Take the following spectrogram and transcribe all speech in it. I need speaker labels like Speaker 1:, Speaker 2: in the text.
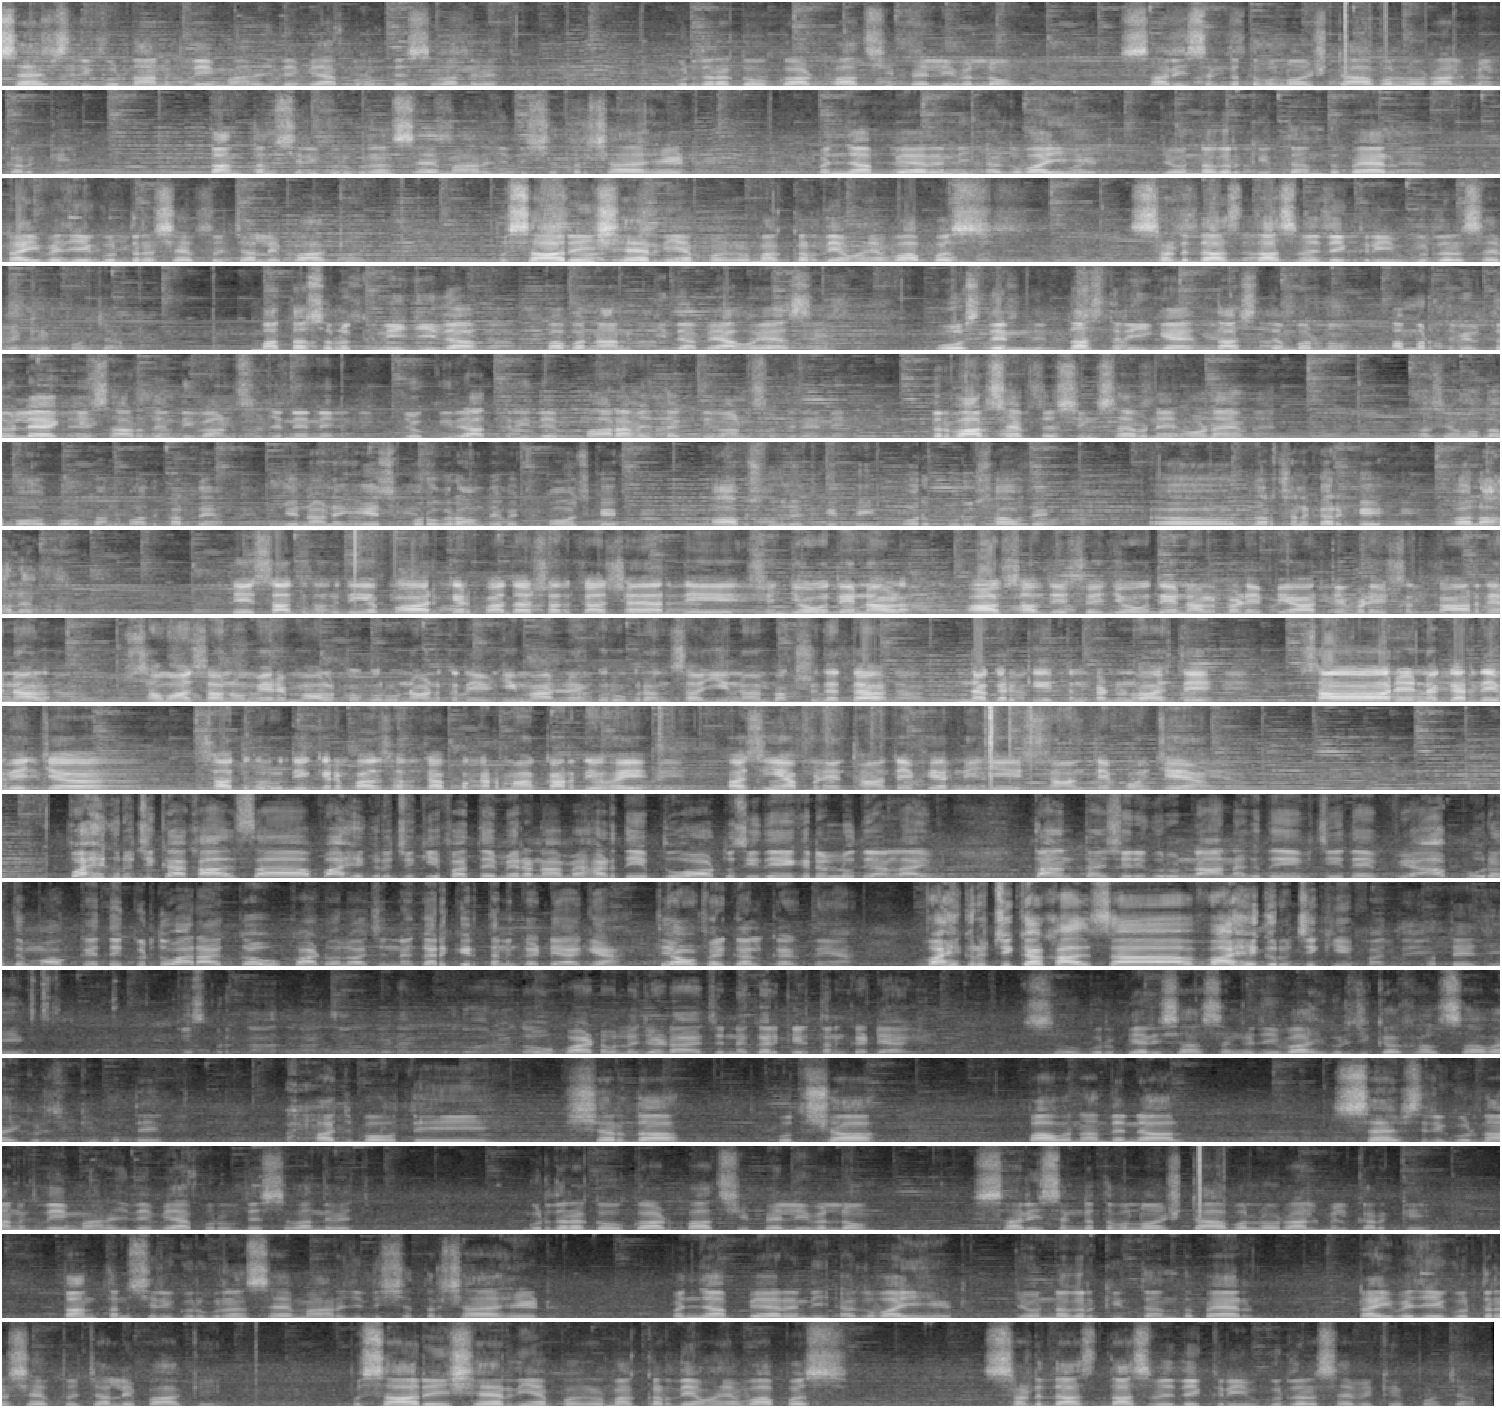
Speaker 1: ਸਾਹਿਬ ਸ੍ਰੀ ਗੁਰੂ ਨਾਨਕ ਦੇਵ ਮਹਾਰਾਜ ਦੇ ਵਿਆਹ ਪੁਰਬ ਦੇ ਸੰਬੰਧ ਵਿੱਚ ਗੁਰਦੁਆਰਾ ਗਊਕਾਟ ਪਾਤਸ਼ਾਹੀ ਪਹਿਲੀ ਵੱਲੋਂ ਸਾਰੀ ਸੰਗਤ ਵੱਲੋਂ ਸਟਾਫ ਵੱਲੋਂ ਰਲ ਮਿਲ ਕਰਕੇ ਧੰਨ ਧੰਨ ਸ੍ਰੀ ਗੁਰੂ ਗ੍ਰੰਥ ਸਾਹਿਬ ਮਹਾਰਾਜ ਜੀ ਦੀ ਛਤਰ ਛਾਇਆ ਹੇਠ, ਪੰਜਾਂ ਪਿਆਰਿਆਂ ਦੀ ਅਗਵਾਈ ਹੇਠ ਜੋ ਨਗਰ ਕੀਰਤਨ ਦੁਪਹਿਰ 2:30 ਵਜੇ ਗੁਰਦੁਆਰਾ ਸਾਹਿਬ ਤੋਂ ਚਾਲੇ ਪਾ ਕੇ ਉਹ ਸਾਰੇ ਸ਼ਹਿਰ ਦੀਆਂ ਪ੍ਰਗਰਮਾ ਕਰਦਿਆਂ ਹੋਇਆਂ ਵਾਪਸ 10:30 10 ਵਜੇ ਦੇ ਕਰੀਬ ਗੁਰਦੁਆਰਾ ਸਾਹਿਬ ਵਿਖੇ ਪਹੁੰਚਾ। ਮਾਤਾ ਸੁਲੱਖਣੀ ਜੀ ਦਾ, ਬਾਬਾ ਨਾਨਕ ਜੀ ਦਾ ਵਿਆਹ ਹੋਇਆ ਸੀ। ਉਸ ਦਿਨ 10 ਤਰੀਕ ਹੈ 10 ਸਤੰਬਰ ਨੂੰ ਅੰਮ੍ਰਿਤਵੇਲ ਤੋਂ ਲੈ ਕੇ ਸਾਰਾ ਦਿਨ ਦੀਵਾਨ ਸਜਣੇ ਨੇ ਜੋ ਕਿ ਰਾਤਰੀ ਦੇ 12 ਵਜੇ ਤੱਕ ਦੀਵਾਨ ਸਜਣੇ ਨੇ। ਦਰਬਾਰ ਸਾਹਿਬ ਤੇ ਸਿੰਘ ਸਾਹਿਬ ਨੇ ਆਉਣਾ ਹੈ।
Speaker 2: ਅਸੀਂ ਉਹਨਾਂ ਦਾ ਬਹੁਤ ਬਹੁਤ ਧੰਨਵਾਦ ਕਰਦੇ ਹਾਂ ਜਿਨ੍ਹਾਂ ਨੇ ਇਸ ਪ੍ਰੋਗਰਾਮ ਦੇ ਵਿੱਚ ਪਹੁੰਚ ਕੇ ਆਪ ਸਹੂਲਤ ਕੀਤੀ ਔਰ ਗੁਰੂ ਸਾਹਿਬ ਦੇ ਦਰਸ਼ਨ ਕਰਕੇ ਲਾਹਾ ਲੈਤਾ
Speaker 3: ਤੇ ਸਤਿਗੁਰੂ ਦੀ ਅਪਾਰ ਕਿਰਪਾ ਦਾ ਸਦਕਾ ਸ਼ਹਿਰ ਦੇ ਸੰਯੋਗ ਦੇ ਨਾਲ ਆਪ ਸਭ ਦੇ ਸਹਿਯੋਗ ਦੇ ਨਾਲ ਬੜੇ ਪਿਆਰ ਤੇ ਬੜੇ ਸਤਿਕਾਰ ਦੇ ਨਾਲ ਸਮਾਂ ਸਾਨੂੰ ਮੇਰੇ ਮਾਲਕ ਗੁਰੂ ਨਾਨਕ ਦੇਵ ਜੀ ਮਹਾਰਾਜ ਨੇ ਗੁਰੂ ਗ੍ਰੰਥ ਸਾਹਿਬ ਜੀ ਨੇ ਬਖਸ਼ ਦਿੱਤਾ। ਨਗਰ ਕੀਰਤਨ ਕੱਢਣ ਵਾਸਤੇ ਸਾਰੇ ਨਗਰ ਦੇ ਵਿੱਚ ਸਤਿਗੁਰੂ ਦੀ ਕਿਰਪਾ ਸਦਕਾ ਪਕਰਮਾ ਕਰਦੇ ਹੋਏ ਅਸੀਂ ਆਪਣੇ ਥਾਂ ਤੇ ਫਿਰ ਨਿੱਜੀ ਸਥਾਨ ਤੇ ਪਹੁੰਚੇ ਹਾਂ।
Speaker 4: ਵਾਹਿਗੁਰੂ ਜੀ ਕਾ ਖਾਲਸਾ ਵਾਹਿਗੁਰੂ ਜੀ ਕੀ ਫਤਿਹ। ਮੇਰਾ ਨਾਮ ਹੈ ਹਰਦੀਪ ਦੁਆ ਔਰ ਤੁਸੀਂ ਦੇਖ ਰਹੇ ਹੋ ਲੁਧਿਆਣਾ ਲਾਈਵ। ਧੰਨ ਧੰਨ ਸ੍ਰੀ ਗੁਰੂ ਨਾਨਕ ਦੇਵ ਜੀ ਦੇ ਵਿਆਹ ਪੂਰਬ ਦੇ ਮੌਕੇ ਤੇ ਗੁਰਦੁਆਰਾ ਗਊ ਘਾਟ ਵੱਲੋਂ ਅੱਜ ਨਗਰ ਕੀਰਤਨ ਕੱਢਿਆ ਗਿਆ। ਤੇ ਆਓ ਫਿਰ ਗੱਲ ਕਰਦੇ ਹਾਂ। ਵਾਹਿਗੁਰੂ ਜੀ ਕਾ ਖਾਲਸਾ ਵਾਹਿਗੁਰੂ ਜੀ ਕੀ ਫਤਿਹ।
Speaker 1: ਫਤਿਹ ਜੀ।
Speaker 4: ਕਿਸ ਪ੍ਰਕਾਰ ਦੇ ਨਾਲ ਜਿਹੜਾ ਗੁਰਦੁਆਰਾ ਗਊ ਘਾਟ ਵੱਲੋਂ ਜਿਹੜਾ ਅੱਜ ਨਗਰ ਕੀਰਤਨ ਕੱਢਿਆ ਗਿਆ?
Speaker 1: ਸੋ ਗੁਰੂ ਪਿਆਰੀ ਸਾਧ ਸੰਗਤ ਜੀ, ਵਾਹਿਗੁਰੂ ਜੀ ਕਾ ਖਾਲਸਾ, ਵਾਹਿਗੁਰੂ ਜੀ ਕੀ ਫਤਿਹ। ਅੱਜ ਬਹੁਤ ਹੀ ਸ਼ਰਧਾ, ਉਤਸ਼ਾਹ ਭਾਵਨਾ ਦੇ ਨਾਲ ਸਾਹਿਬ ਸ੍ਰੀ ਗੁਰੂ ਨਾਨਕ ਦੇਵ ਮਹਾਰਾਜ ਦੇ ਵਿਆਹ ਪੁਰਬ ਦੇ ਸੰਬੰਧ ਵਿੱਚ ਗੁਰਦੁਆਰਾ ਗਊ ਘਾਟ ਪਾਤਸ਼ਾਹੀ ਪਹਿਲੀ ਵੱਲੋਂ ਸਾਰੀ ਸੰਗਤ ਵੱਲੋਂ, ਸਟਾਫ ਵੱਲੋਂ ਰਲ ਮਿਲ ਕਰਕੇ ਧੰਨ ਧੰਨ ਸ੍ਰੀ ਗੁਰੂ ਗ੍ਰੰਥ ਸਾਹਿਬ ਮਹਾਰਾਜ ਜੀ ਦੀ ਛਤਰ ਛਾਇਆ ਹੇਠ, ਪੰਜਾਂ ਪਿਆਰਿਆਂ ਦੀ ਅਗਵਾਈ ਹੇਠ ਜੋ ਨਗਰ ਕੀਰਤਨ ਦੁਪਹਿਰ 2:30 ਵਜੇ ਗੁਰਦੁਆਰਾ ਸਾਹਿਬ ਤੋਂ ਚਾਲੇ ਪਾ ਕੇ ਸਾਰੇ ਸ਼ਹਿਰ ਦੀਆਂ ਪਰਿਕਰਮਾ ਕਰਦਿਆਂ ਹੋਇਆਂ ਵਾਪਸ 10:30 10 ਵਜੇ ਦੇ ਕਰੀਬ ਗੁਰਦੁਆਰਾ ਸਾਹਿਬ ਵਿਖੇ ਪਹੁੰਚਾ।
